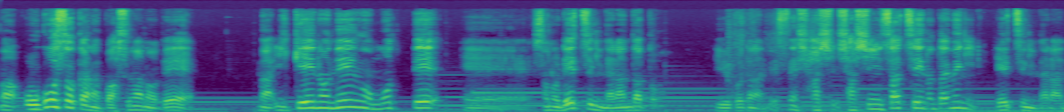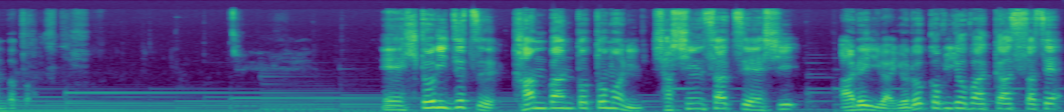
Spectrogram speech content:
まあ、厳かな場所なので、まあ、畏敬の念を持って、えー、その列に並んだということなんですね写真、写真撮影のために列に並んだと。えー、1人ずつ看板とともに写真撮影し、あるいは喜びを爆発させ、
